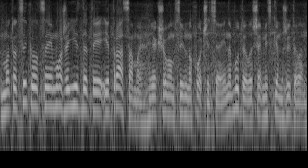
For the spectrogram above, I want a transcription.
мотоцикл цей може їздити і трасами, якщо вам сильно хочеться, і не бути лише міським жителем.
